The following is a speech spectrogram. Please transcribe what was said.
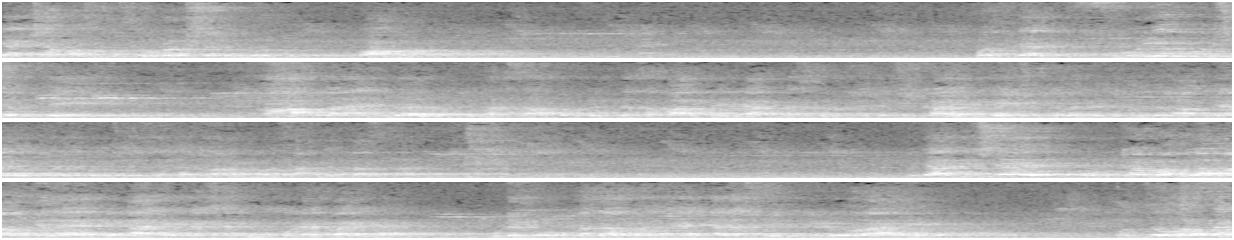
याच्यापासून संरक्षण म्हणून वापरतो. पण त्यात चोरी होऊ शकते. हा आपला अँगल फारसा आपण त्याचा बारकाईने अभ्यास करतो त्याची काळजी घ्यायची गरज आहे. त्याच्याबद्दल आपल्या लोकांनी पोलीस वारंवार सांगत असतात म्हणजे अतिशय मोठा बंगला बांधलेला आहे मी अनेक अशा घरकोड्या पाहिल्या पुढे मोठा दरवाजा आहे त्याला सेफ्टी डोअर आहे पण जो वरचा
